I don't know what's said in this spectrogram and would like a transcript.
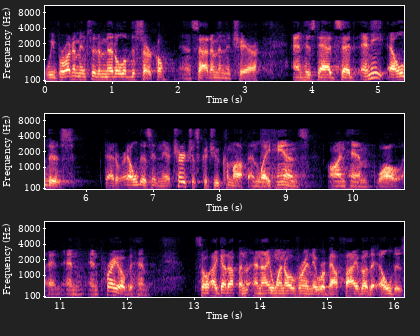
we brought him into the middle of the circle and sat him in the chair. And his dad said, any elders that are elders in their churches, could you come up and lay hands on him while, and, and, and pray over him? So I got up and, and, I went over, and there were about five other elders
